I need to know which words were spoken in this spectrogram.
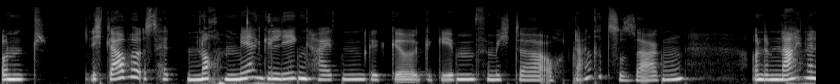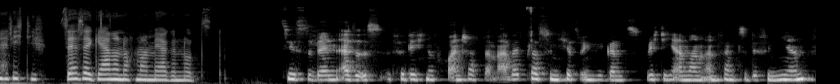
Und ich glaube, es hätte noch mehr Gelegenheiten ge ge gegeben, für mich da auch Danke zu sagen. Und im Nachhinein hätte ich die sehr, sehr gerne noch mal mehr genutzt. Siehst du denn, also ist für dich eine Freundschaft am Arbeitsplatz, finde ich jetzt irgendwie ganz wichtig, einmal am Anfang zu definieren.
